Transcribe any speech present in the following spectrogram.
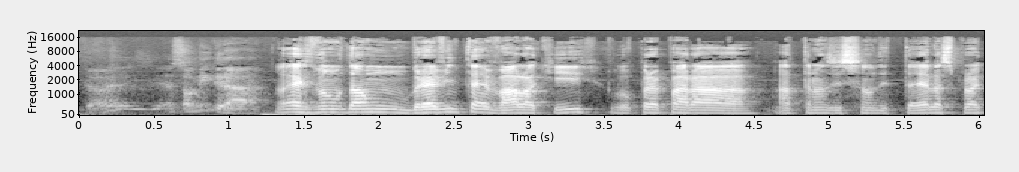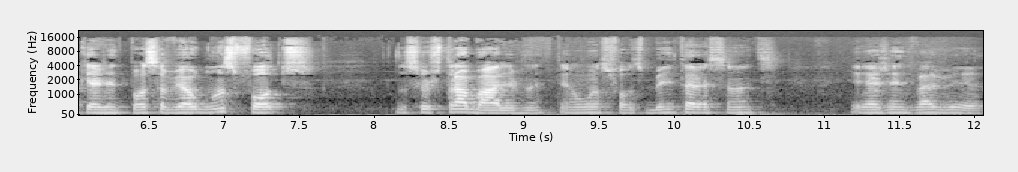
Então é, é só migrar. Mas vamos dar um breve intervalo aqui. Vou preparar a transição de telas para que a gente possa ver algumas fotos dos seus trabalhos, né? Tem algumas fotos bem interessantes e a gente vai ver.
